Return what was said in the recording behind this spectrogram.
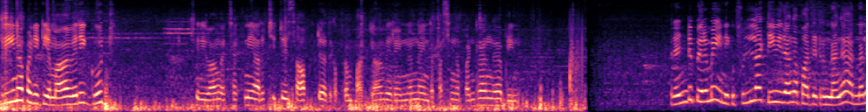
க்ளீனாக பண்ணிட்டியம்மா. வெரி குட் சரி வாங்க. சட்னி அரைச்சிட்டு சாப்பிட்டு அதுக்கப்புறம் பார்க்கலாம். வேறு என்னென்ன இந்த பசங்க பண்ணுறாங்க அப்படின்னு. ரெண்டு பேருமே இன்றைக்கி ஃபுல்லாக டிவி தாங்க பார்த்துட்டு இருந்தாங்க. அதனால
